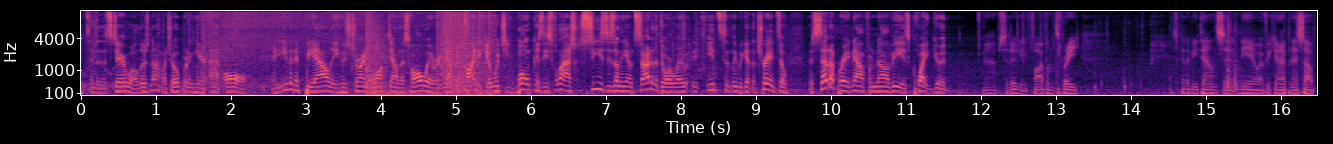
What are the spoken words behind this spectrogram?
gets into the stairwell. There's not much opening here at all. And even if Byali, who's trying to walk down this hallway right now, can find a kill, which he won't because he's flashed, seized is on the outside of the doorway, instantly we get the trade. So the setup right now from Na'Vi is quite good. Absolutely. Five on three. It's going to be down to Neo if we can open this up.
